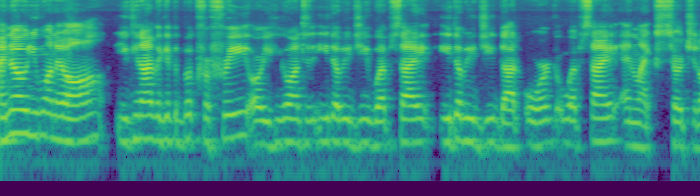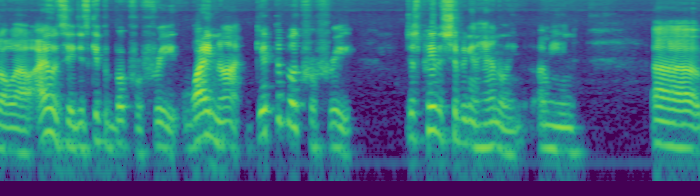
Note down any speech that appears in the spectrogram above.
I know you want it all. You can either get the book for free or you can go onto the EWG website, ewg.org website, and like search it all out. I would say just get the book for free. Why not? Get the book for free. Just pay the shipping and handling. I mean, uh,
